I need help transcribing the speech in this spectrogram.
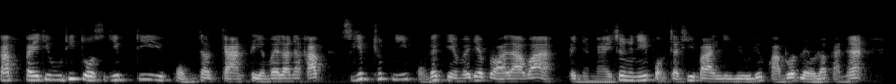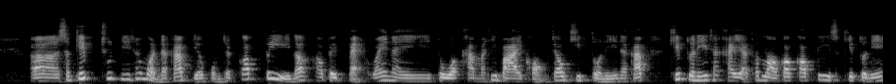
กลับไปดูที่ตัวสคริปที่ผมจัดการเตรียมไว้แล้วนะครับ สคริปชุดนี้ผมได้เตรียมไว้เรียบร้อยแล้วว่าเป็นยังไง ซึ่งอันนี้ผมจะอธิบายรีวิวด้วยความรวดเร็วแล้วกันนะ สคริปต์ชุดนี้ทั้งหมดนะครับ เดี๋ยวผมจะ Copy แล้วเอาไปแปะไว้ในตัวคำอธิบายของเจ้าคลิปตัวนี้นะครับ คลิปตัวนี้ถ้าใครอยากทดลองก็ Copy สคริปต์ตัวนี้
